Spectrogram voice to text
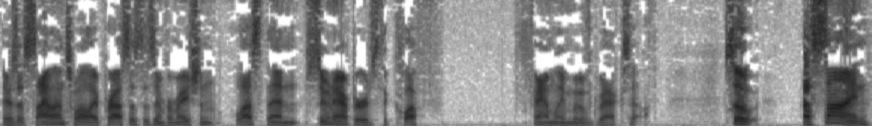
There's a silence while I process this information. Less than soon afterwards, the Cluff family moved back south. So, a sign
